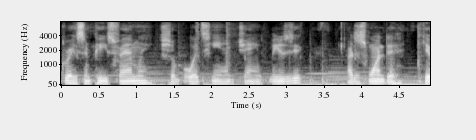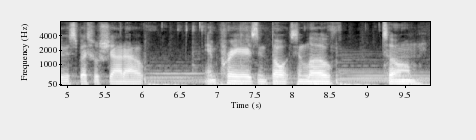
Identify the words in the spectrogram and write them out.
Grace and peace, family. It's your boy TM James Music. I just wanted to give a special shout out and prayers and thoughts and love to um,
